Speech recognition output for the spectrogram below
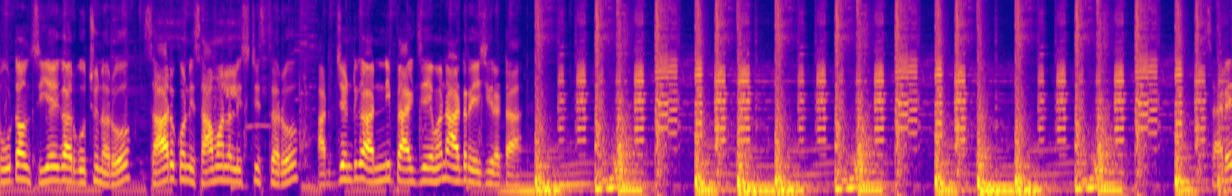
టూ టౌన్ సిఐ గారు కూర్చున్నారు. సారు కొన్ని సామాన్లు లిస్ట్ ఇస్తారు. అర్జెంటుగా అన్ని ప్యాక్ చేయమని ఆర్డర్ చేసిరట సరే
